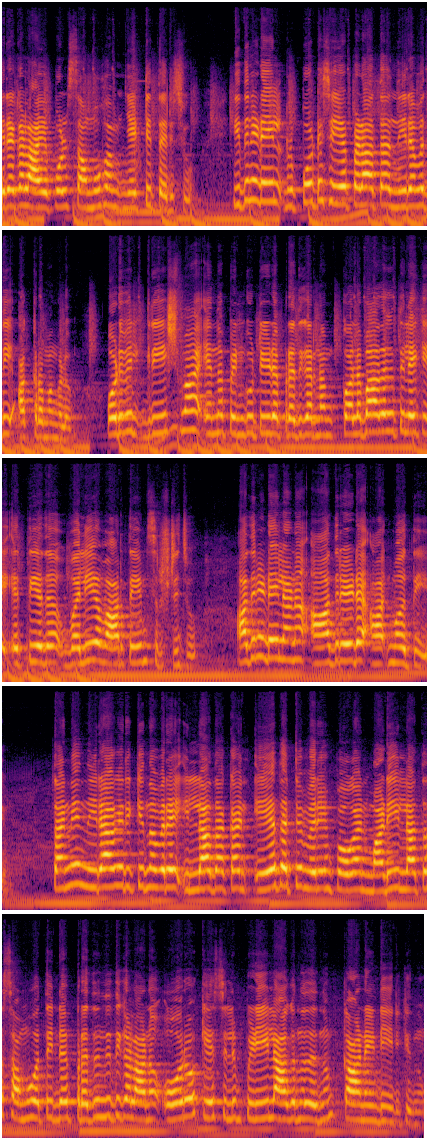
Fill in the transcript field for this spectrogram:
ഇരകളായപ്പോൾ സമൂഹം ഞെട്ടിത്തരിച്ചു ഇതിനിടയിൽ റിപ്പോർട്ട് ചെയ്യപ്പെടാത്ത നിരവധി അക്രമങ്ങളും. ഒടുവിൽ ഗ്രീഷ്മ എന്ന പെൺകുട്ടിയുടെ പ്രതികരണം കൊലപാതകത്തിലേക്ക് എത്തിയത് വലിയ വാർത്തയും സൃഷ്ടിച്ചു. അതിനിടയിലാണ് ആതിരയുടെ ആത്മഹത്യയും. തന്നെ നിരാകരിക്കുന്നവരെ ഇല്ലാതാക്കാൻ ഏതറ്റം വരെയും പോകാൻ മടിയില്ലാത്ത സമൂഹത്തിന്റെ പ്രതിനിധികളാണ് ഓരോ കേസിലും പിടിയിലാകുന്നതെന്നും കാണേണ്ടിയിരിക്കുന്നു.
